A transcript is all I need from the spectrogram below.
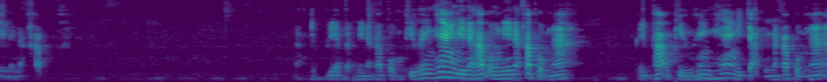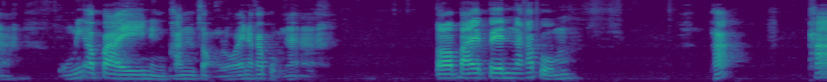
นี่เลยนะครับเรียบๆแบบนี้นะครับ ผมผิวแห้งๆดีนะครับ องค์นี้นะครับผมนะเป็นพระผิวแห้งๆจัดนะครับ ผมนะอ่าองค์นี้เอาไปหนึ่งพันสองร้อยนะครับ ผมนะอ่าต่อไปเป็นนะครับผม พระพระ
